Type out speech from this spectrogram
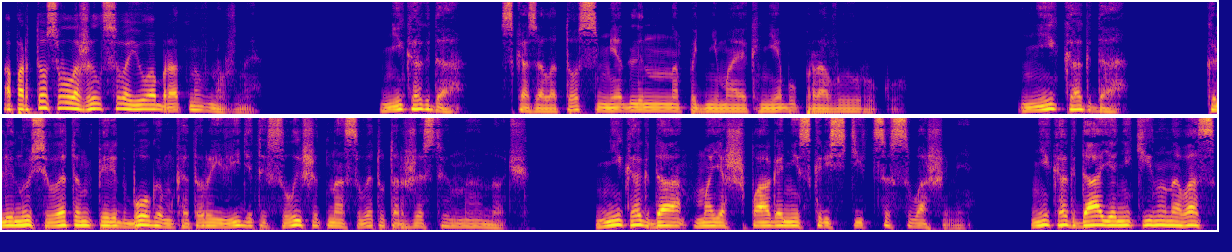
а Портос вложил свою обратно в ножны. «Никогда», — сказал Атос, медленно поднимая к небу правую руку. «Никогда. Клянусь в этом перед Богом, который видит и слышит нас в эту торжественную ночь. Никогда моя шпага не скрестится с вашими. Никогда я не кину на вас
